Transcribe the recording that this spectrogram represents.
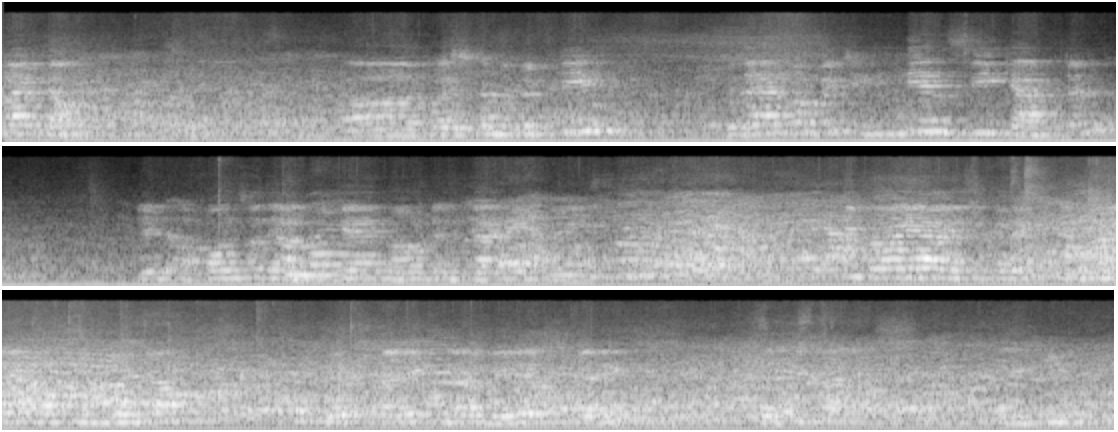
quiet down. Uh, question number 15. With the help of which Indian sea captain did Afonso de Albuquerque mount an attack on Goa? Timaya is correct. Timaya or Timboja. Good spellings, there are various spellings. Thank you.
